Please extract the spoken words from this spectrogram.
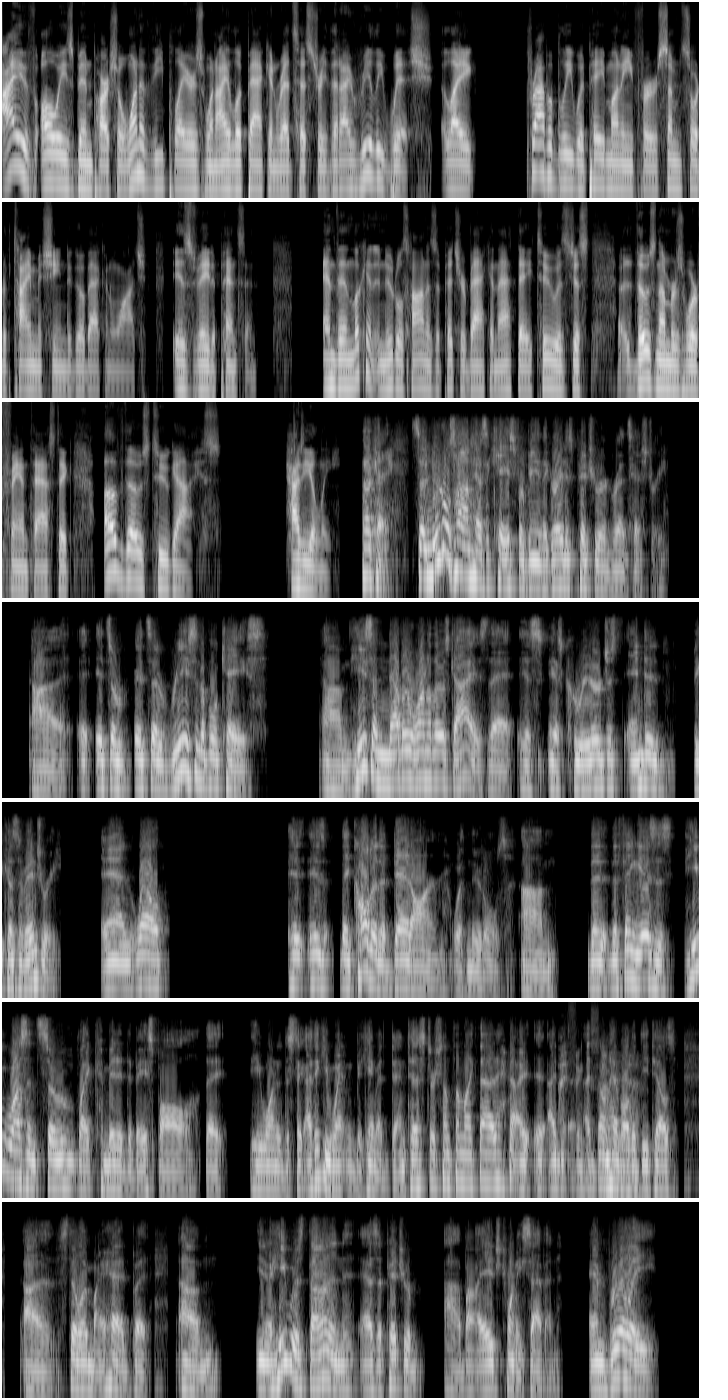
I've always been partial. One of the players when I look back in Reds history that I really wish, like, probably would pay money for some sort of time machine to go back and watch is Vada Pinson. And then looking at Noodles Hahn as a pitcher back in that day too is just uh, those numbers were fantastic. Of those two guys, how do you lean? Okay, so Noodles Hahn has a case for being the greatest pitcher in Reds history. Uh, it- it's a it's a reasonable case. Um, he's another one of those guys that his his career just ended because of injury, and well, his, his they called it a dead arm with Noodles. Um, the the thing is, is he wasn't so like committed to baseball that he wanted to stay. I think he went and became a dentist or something like that. I I, I, think I don't have all the details uh, still in my head, but um, you know he was done as a pitcher uh, by age 27, and really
